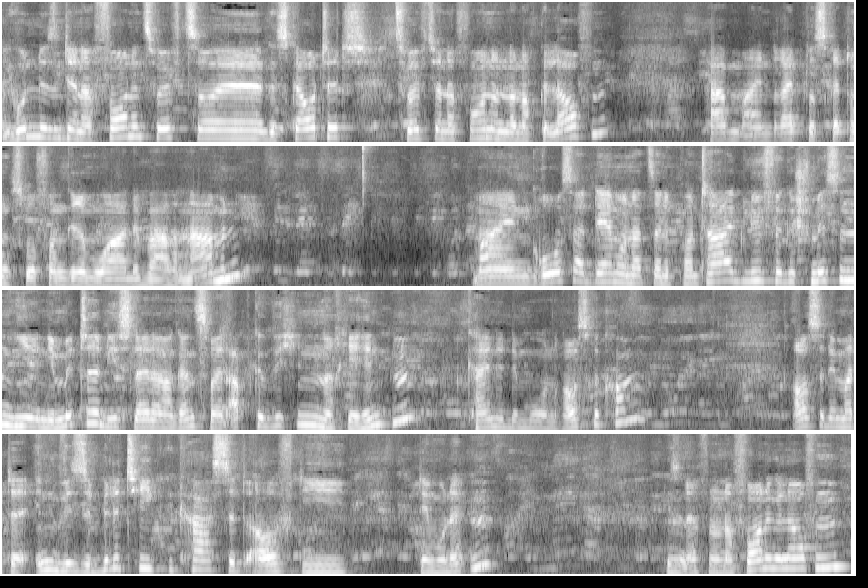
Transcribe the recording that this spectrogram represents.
Die Hunde sind ja nach vorne 12 Zoll gescoutet, 12 Zoll nach vorne und dann noch gelaufen. Haben einen 3 plus Rettungswurf vom Grimoire der wahren Namen. Mein großer Dämon hat seine Portalglyphe geschmissen, hier in die Mitte. Die ist leider ganz weit abgewichen nach hier hinten. Keine Dämonen rausgekommen. Außerdem hat er Invisibility gecastet auf die Dämonetten. Die sind einfach nur nach vorne gelaufen.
